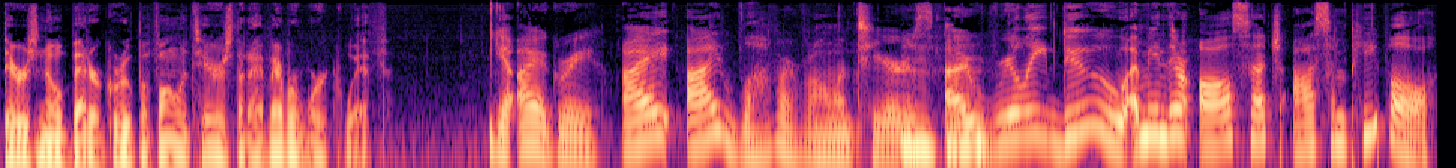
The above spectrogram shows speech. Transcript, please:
there is no better group of volunteers that I've ever worked with. Yeah, I agree. I I love our volunteers. I mm-hmm. really do. I mean, they're all such awesome people.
